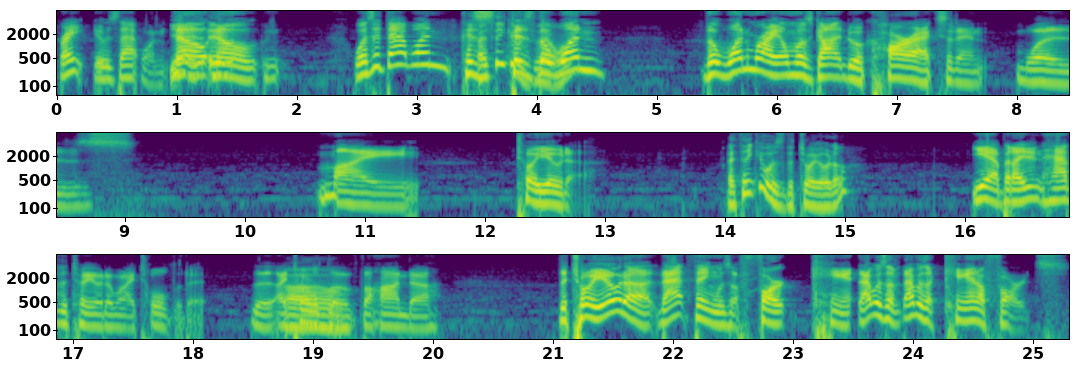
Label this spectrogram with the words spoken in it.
Right? It was that one. Yeah, no, it- no. Was it that one? Cuz think it was cuz the one. one the one where I almost got into a car accident was my Toyota. I think it was the Toyota. Yeah, but I didn't have the Toyota when I totaled it. The I totaled Oh. the, the Honda. The Toyota, that thing was a fart can. That was a that was a can of farts.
